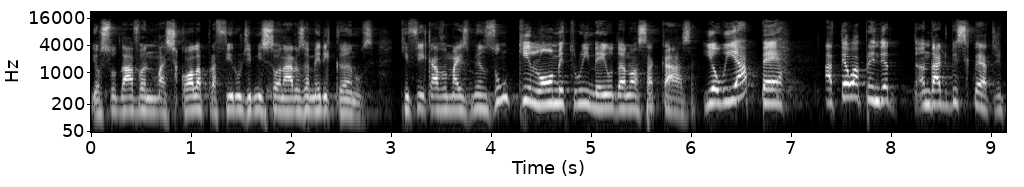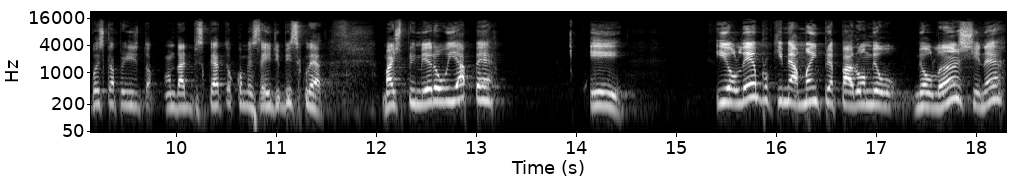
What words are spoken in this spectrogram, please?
E eu estudava numa escola para filhos de missionários americanos, que ficava mais ou menos um quilômetro e meio da nossa casa. E eu ia a pé até eu aprender a andar de bicicleta. Depois que eu aprendi a andar de bicicleta, eu comecei a ir de bicicleta. Mas primeiro eu ia a pé. E, e eu lembro que minha mãe preparou meu, meu lanche, né?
